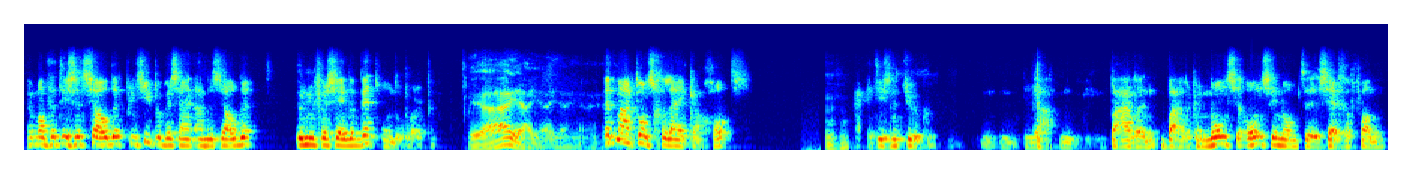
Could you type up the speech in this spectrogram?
Want het is hetzelfde principe, we zijn aan dezelfde universele wet onderworpen. Ja, ja, ja, ja. ja. Het maakt ons gelijk aan God. Mhm. Het is natuurlijk ja, baarlijke onzin om te zeggen van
